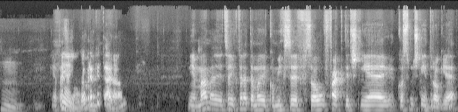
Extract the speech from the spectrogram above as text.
Hmm. Ja tak Hmm, dobre pytanie. Nie, mam, e, co niektóre te moje komiksy są faktycznie kosmicznie drogie.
